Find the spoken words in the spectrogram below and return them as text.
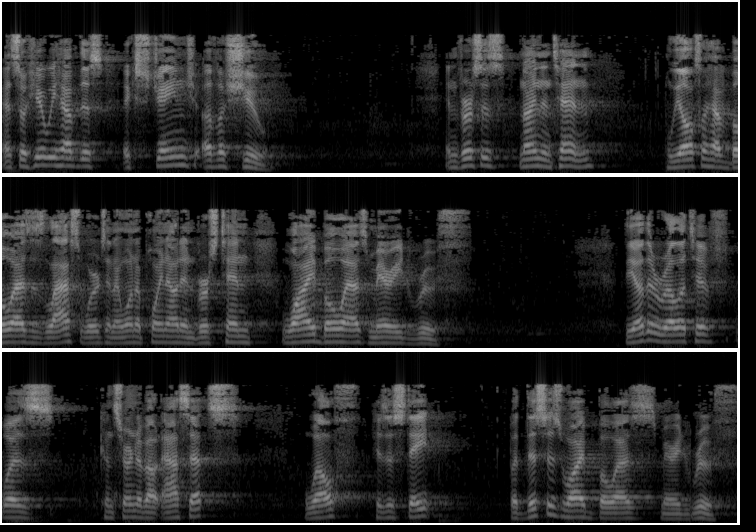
And so here we have this exchange of a shoe. In verses 9 and 10, we also have Boaz's last words, and I want to point out in verse 10 why Boaz married Ruth. The other relative was concerned about assets, wealth, his estate, but this is why Boaz married Ruth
